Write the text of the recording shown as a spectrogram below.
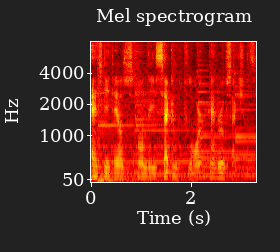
edge details on the second floor and roof sections.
